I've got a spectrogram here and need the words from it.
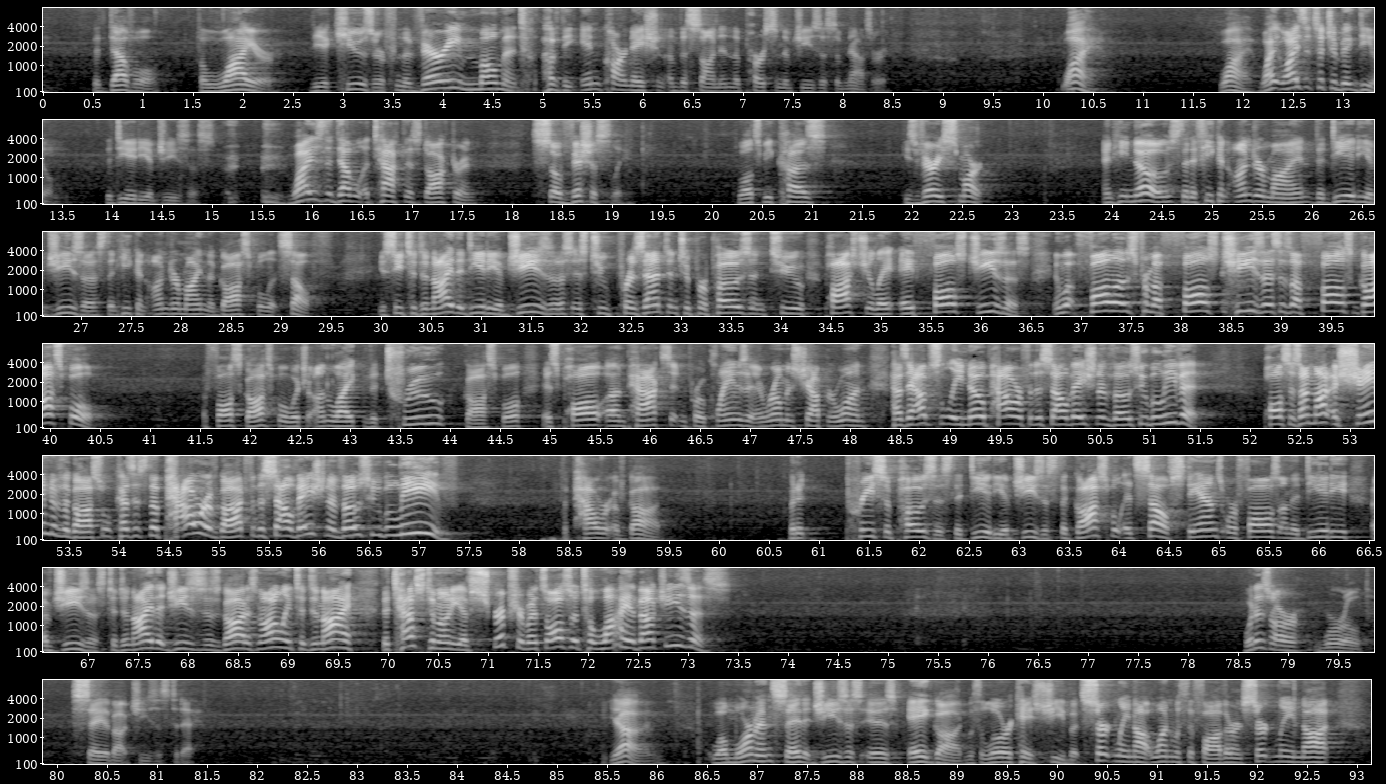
the devil, the liar, the accuser, from the very moment of the incarnation of the Son in the person of Jesus of Nazareth. Why? Why? Why, why is it such a big deal, the deity of Jesus? why does the devil attack this doctrine so viciously? Well, it's because he's very smart. And he knows that if he can undermine the deity of Jesus, then he can undermine the gospel itself. You see, to deny the deity of Jesus is to present and to propose and to postulate a false Jesus. And what follows from a false Jesus is a false gospel. A false gospel, which, unlike the true gospel, as Paul unpacks it and proclaims it in Romans chapter 1, has absolutely no power for the salvation of those who believe it. Paul says, I'm not ashamed of the gospel because it's the power of God for the salvation of those who believe. The power of God but it presupposes the deity of Jesus. The gospel itself stands or falls on the deity of Jesus. To deny that Jesus is God is not only to deny the testimony of Scripture, but it's also to lie about Jesus. What does our world say about Jesus today? Yeah, well, Mormons say that Jesus is a God with a lowercase g, but certainly not one with the Father, and certainly not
